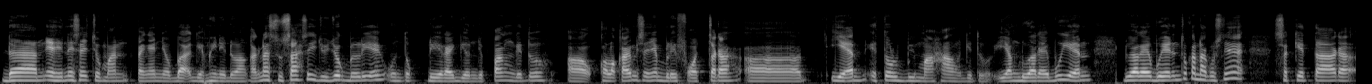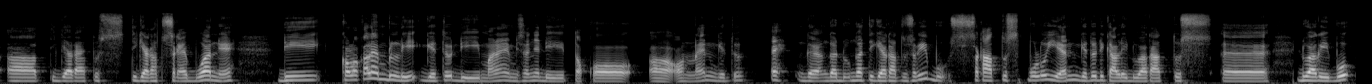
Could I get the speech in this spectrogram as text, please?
dan ya ini saya cuman pengen nyoba game ini doang. Karena susah sih jujur beli ya untuk di region Jepang gitu. Uh, kalau kalian misalnya beli voucher uh, yen itu lebih mahal gitu. Yang 2000 yen 2000 yen itu kan harusnya sekitar uh, 300 300 ribuan ya. Di kalau kalian beli gitu di mana misalnya di toko uh, online gitu eh enggak enggak enggak tiga ratus ribu seratus sepuluh yen gitu dikali dua ratus eh, dua ribu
